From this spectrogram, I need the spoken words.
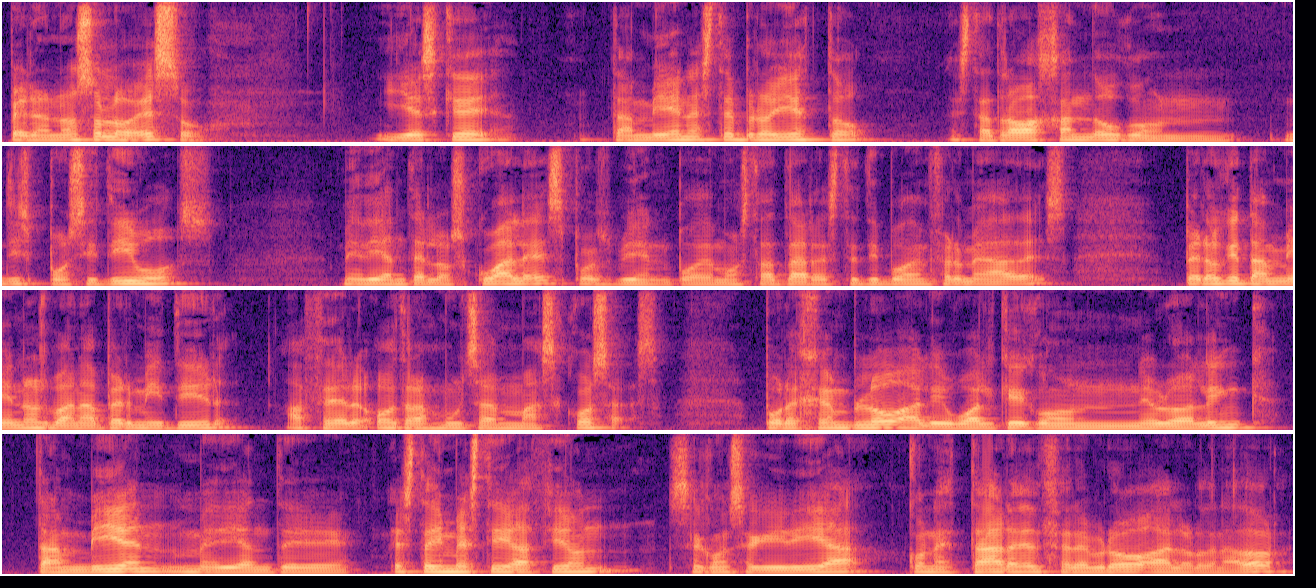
Pero no solo eso, y es que también este proyecto está trabajando con dispositivos mediante los cuales, pues bien, podemos tratar este tipo de enfermedades, pero que también nos van a permitir hacer otras muchas más cosas. Por ejemplo, al igual que con Neuralink, también mediante esta investigación se conseguiría conectar el cerebro al ordenador.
